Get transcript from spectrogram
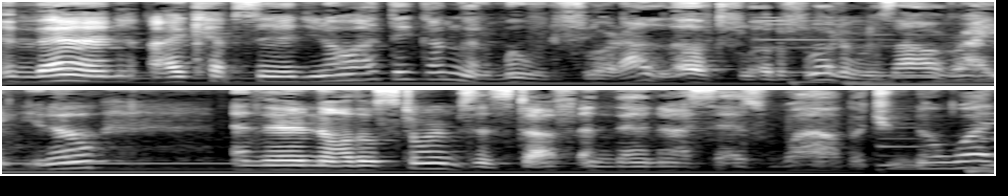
and then I kept saying, you know, I think I'm going to move to Florida. I loved Florida. Florida was all right, you know? And then all those storms and stuff. And then I says, wow, but you know what?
